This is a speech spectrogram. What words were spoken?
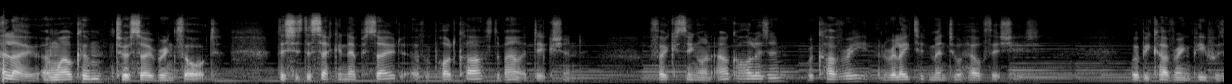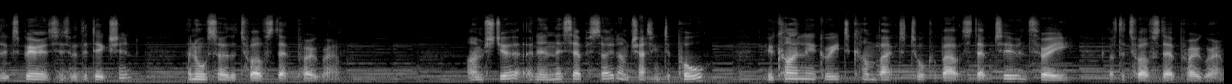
Hello, and welcome to A Sobering Thought. This is the second episode of a podcast about addiction, focusing on alcoholism, recovery, and related mental health issues. We'll be covering people's experiences with addiction and also the 12 step program. I'm Stuart, and in this episode, I'm chatting to Paul, who kindly agreed to come back to talk about step 2 and 3 of the 12 step program.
